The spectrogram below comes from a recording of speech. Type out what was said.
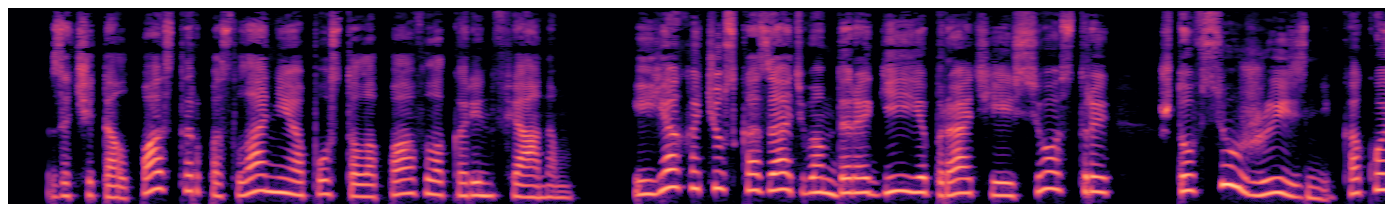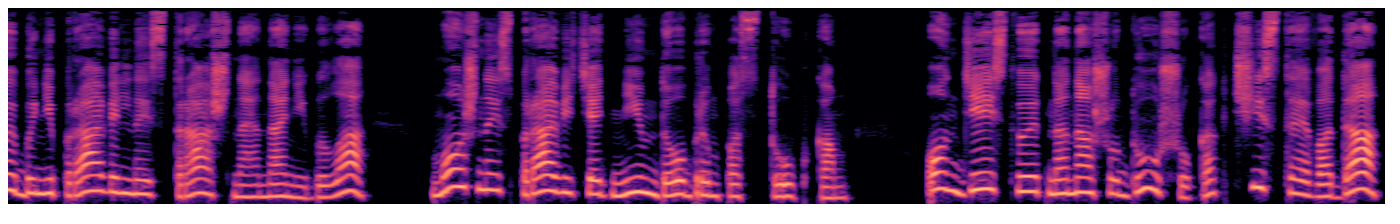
— зачитал пастор послание апостола Павла Коринфянам. «И я хочу сказать вам, дорогие братья и сестры, что всю жизнь, какой бы неправильной и страшной она ни была, можно исправить одним добрым поступком — он действует на нашу душу, как чистая вода,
